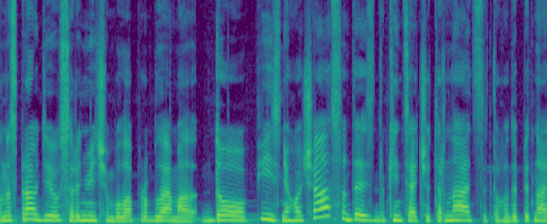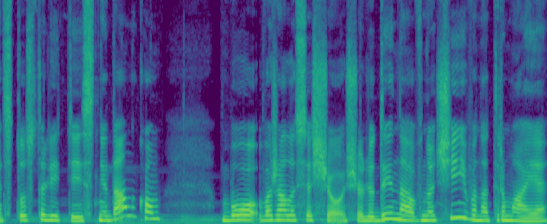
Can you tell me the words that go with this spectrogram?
Насправді у середньовіччі була проблема до пізнього часу, десь до кінця 14-го до 15 століття із сніданком, бо вважалося, що що людина вночі вона тримає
